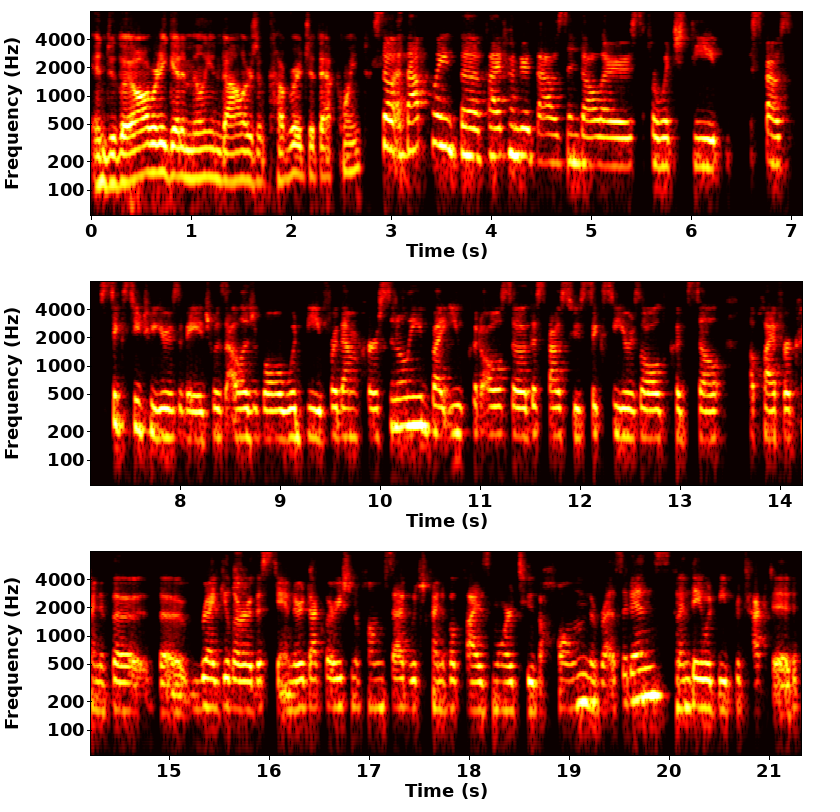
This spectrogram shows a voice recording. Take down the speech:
and do they already get a million dollars of coverage at that point? So at that point, the $500,000 for which the spouse 62 years of age was eligible would be for them personally, but you could also, the spouse who's 60 years old could still apply for kind of the, the regular, the standard declaration of homestead, which kind of applies more to the home, the residence, and they would be protected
